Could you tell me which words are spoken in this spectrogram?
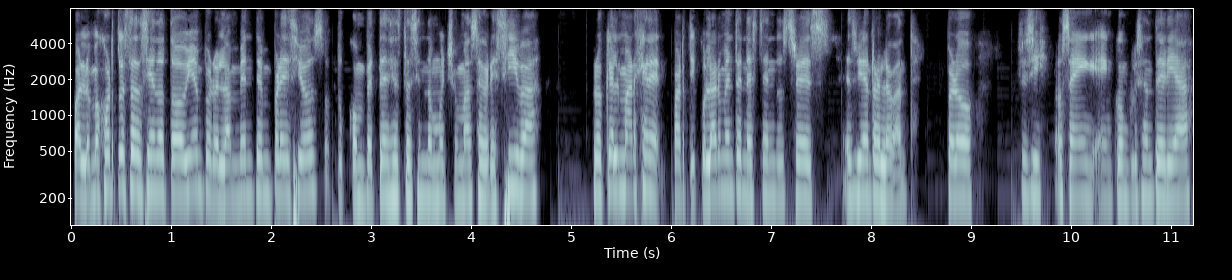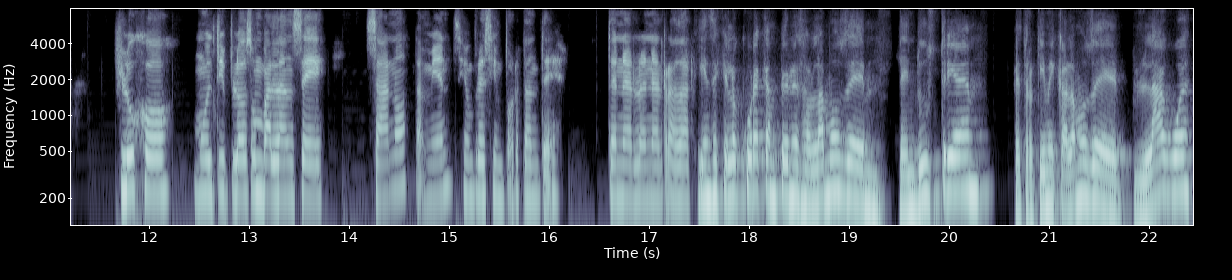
o a lo mejor tú estás haciendo todo bien, pero el ambiente en precios o tu competencia está siendo mucho más agresiva. Creo que el margen, particularmente en esta industria, es, es bien relevante. Pero pues sí, o sea, en, conclusión te diría flujo, múltiplos, un balance sano también, siempre es importante tenerlo en el radar. Fíjense qué locura, campeones. Hablamos de la industria petroquímica, hablamos del agua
